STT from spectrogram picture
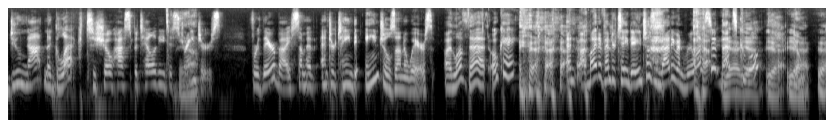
Do not neglect to show hospitality to strangers, yeah. For thereby some have entertained angels unawares. I love that. Okay. and I might have entertained angels and not even realized it. That's yeah, cool. Yeah, yeah, yeah, yeah.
